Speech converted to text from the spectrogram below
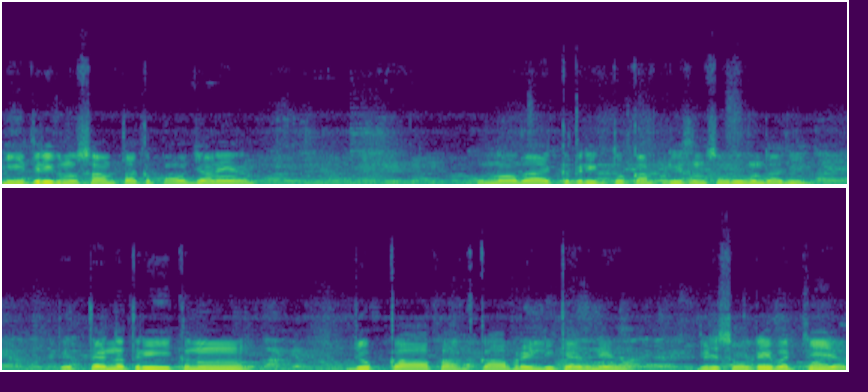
30 ਤਰੀਕ ਨੂੰ ਸ਼ਾਮ ਤੱਕ ਪਹੁੰਚ ਜਾਣੇ ਆ। ਉਹਨਾਂ ਦਾ 1 ਤਰੀਕ ਤੋਂ ਕੰਪੀਟੀਸ਼ਨ ਸ਼ੁਰੂ ਹੁੰਦਾ ਜੀ। ਤੇ 3 ਤਰੀਕ ਨੂੰ ਜੋ ਕਾਫ ਆ, ਕਾਫ ਰੈਲੀ ਕਹਿ ਦਿੰਦੇ ਆ, ਜਿਹੜੇ ਛੋਟੇ ਬੱਚੇ ਆ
